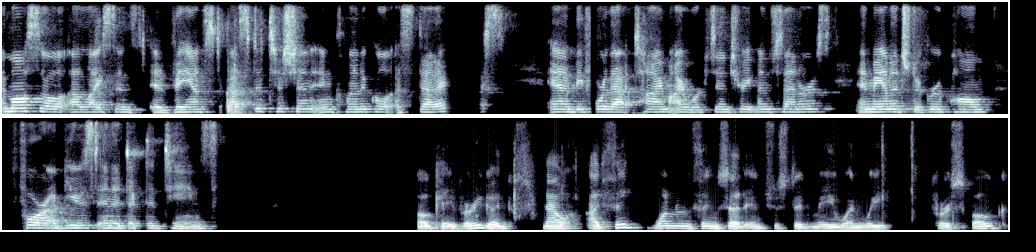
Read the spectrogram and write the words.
I'm also a licensed advanced esthetician in clinical aesthetics. And before that time, I worked in treatment centers and managed a group home for abused and addicted teens. Okay, very good. Now, I think one of the things that interested me when we first spoke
